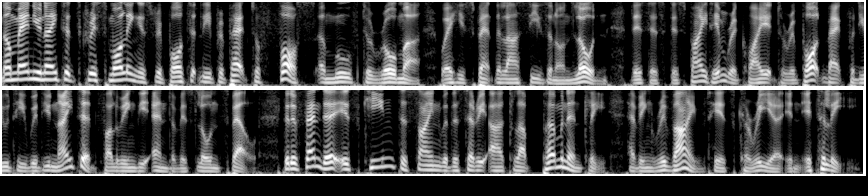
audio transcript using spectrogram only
Now, Man United's Chris Smalling is reportedly prepared to force a move to Roma, where he spent the last season on loan. This is despite him required to report back for duty with United following the end of his loan spell. The defender is keen to sign with the Serie A club permanently, having revived his career in Italy.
